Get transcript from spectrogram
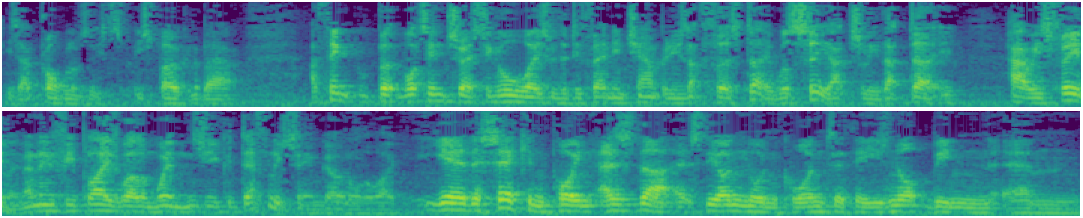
He's had problems he's, he's spoken about. I think, but what's interesting always with the defending champion is that first day. We'll see actually that day how he's feeling, and if he plays well and wins, you could definitely see him going all the way. Yeah, the second point is that it's the unknown quantity. He's not been um,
